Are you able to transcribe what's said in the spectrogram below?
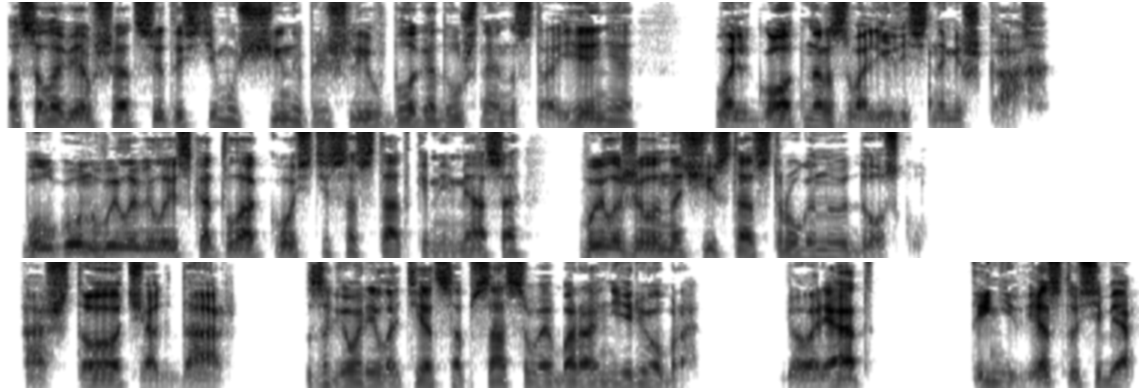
осоловевшие от сытости мужчины пришли в благодушное настроение, вольготно развалились на мешках. Булгун выловила из котла кости с остатками мяса, выложила на чисто оструганную доску. — А что, Чагдар? — заговорил отец, обсасывая бараньи ребра. — Говорят, ты невесту себя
